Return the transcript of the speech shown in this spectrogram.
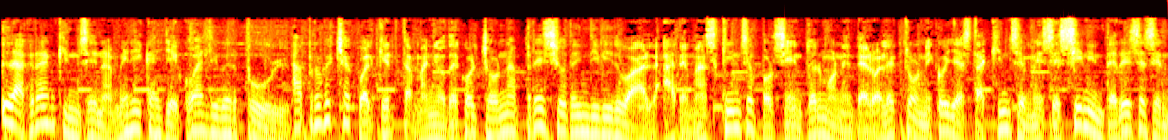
La gran quincena América llegó a Liverpool. Aprovecha cualquier tamaño de colchón a precio de individual. Además, 15% en monedero electrónico y hasta 15 meses sin intereses en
